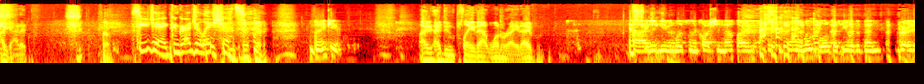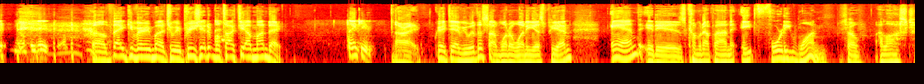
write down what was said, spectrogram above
I got it. So CJ, congratulations. Thank you. I, I didn't play that one right. I Uh, I didn't even listen to the question enough. I was Kellen Winslow, but he would have been very, you know, big. So. well, thank you very much. We appreciate it. We'll talk to you on Monday. Thank you. All right, great to have you with us on 101 ESPN, and it is coming up on 8:41. So I lost.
